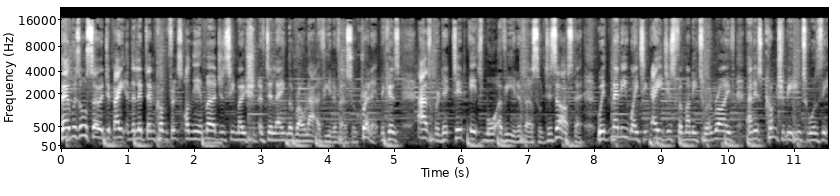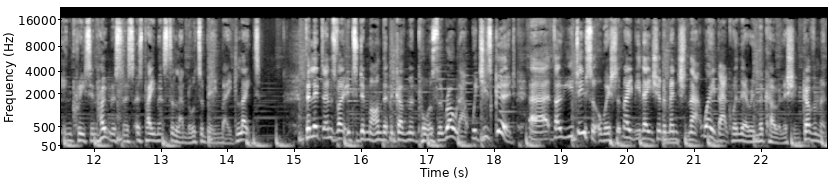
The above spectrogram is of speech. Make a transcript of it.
There was also a debate at the Lib Dem conference on the emergency motion of delaying the rollout of universal credit because, as predicted, it's more of a universal disaster, with many waiting ages for money to arrive and is contributing towards the increase in homelessness as payments to landlords are being made late. The Lib Dems voted to demand that the government pause the rollout, which is good, uh, though you do sort of wish that maybe they should have mentioned that way back when they were in the coalition government.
